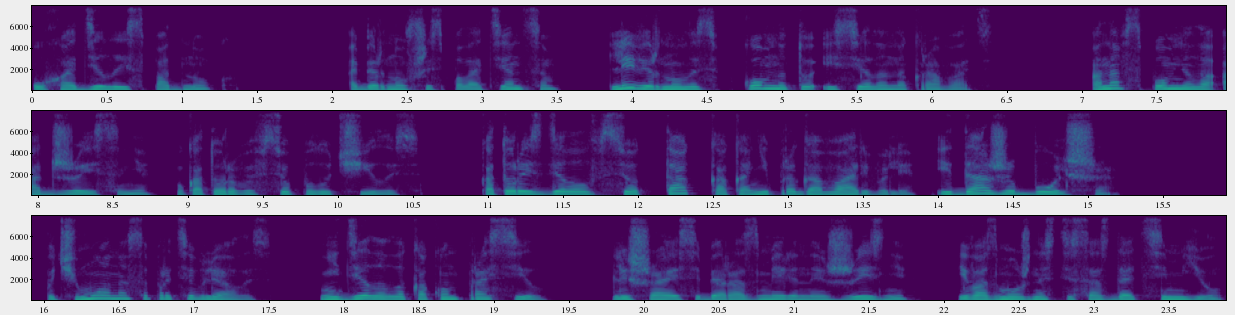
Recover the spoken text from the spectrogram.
уходила из-под ног. Обернувшись полотенцем, Ли вернулась в комнату и села на кровать. Она вспомнила о Джейсоне, у которого все получилось, который сделал все так, как они проговаривали, и даже больше. Почему она сопротивлялась, не делала, как он просил, лишая себя размеренной жизни и возможности создать семью?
